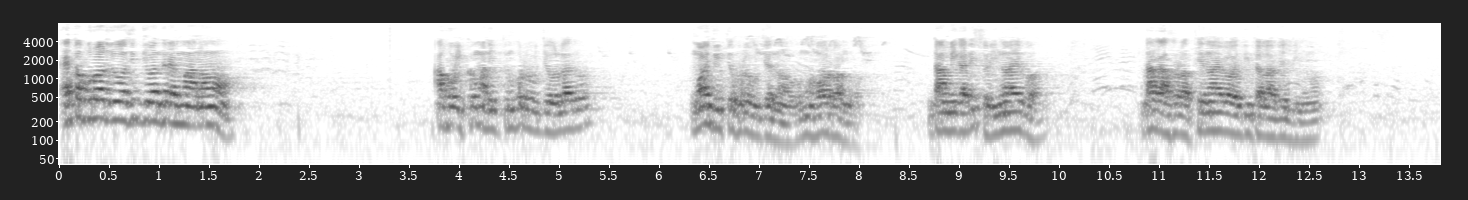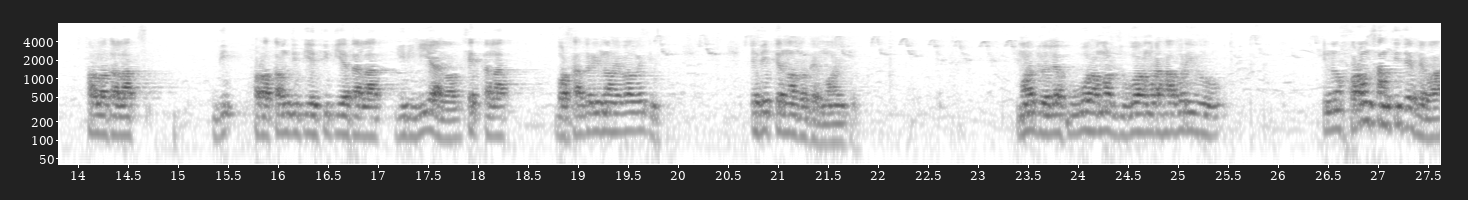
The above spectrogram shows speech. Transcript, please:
এত পুরো যোগাসি দিবান রে মানো আহো ইকো মানিক তুমি করে বুঝে ওলা তো মই দিতে করে বুঝে নাও মোহর রঙ দামি গাড়ি চড়ি নয় গো ঢাকা সরাতে নয় গো দ্বিতলা বিল্ডিং তলতলাত দি- প্রথম দ্বিতীয় তৃতীয় তালাত গিরিহি আগ সে তালাত বর্ষা ধরি নয় বাবা দি এদিকে নজরে মই দি। মই ধরিলে পুবো আমার যুব আমরা হাবরিব কিন্তু সরম শান্তিতে ভেবা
